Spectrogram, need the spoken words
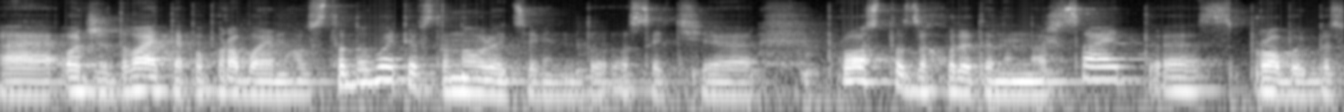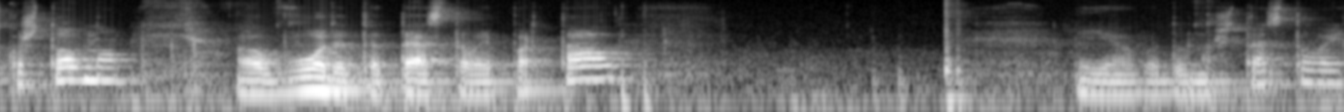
Е, Отже, давайте попробуємо його встановити. Встановлюється він досить е, просто. Заходите на наш сайт, е, спробуй безкоштовно, вводите тестовий портал. Я введу наш тестовий.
